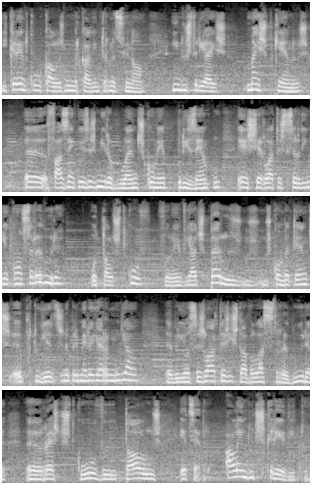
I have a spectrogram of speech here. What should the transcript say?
e querendo colocá-las no mercado internacional, industriais mais pequenos uh, fazem coisas mirabolantes, como é, por exemplo, encher latas de sardinha com serradura ou talos de couve. Foram enviados para os, os, os combatentes uh, portugueses na Primeira Guerra Mundial. Abriam-se as latas e estava lá serradura, uh, restos de couve, talos, etc. Além do descrédito,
